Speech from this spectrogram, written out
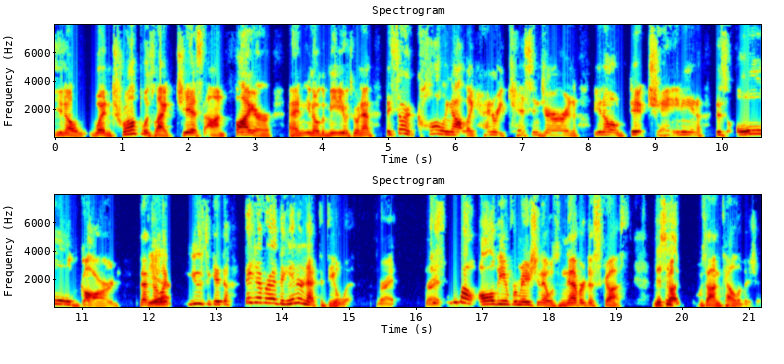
you know when Trump was like just on fire, and you know the media was going down, they started calling out like Henry Kissinger and you know Dick Cheney and this old guard that they're like used to get the. They never had the internet to deal with. Right. Right. Just think about all the information that was never discussed this is was on television.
